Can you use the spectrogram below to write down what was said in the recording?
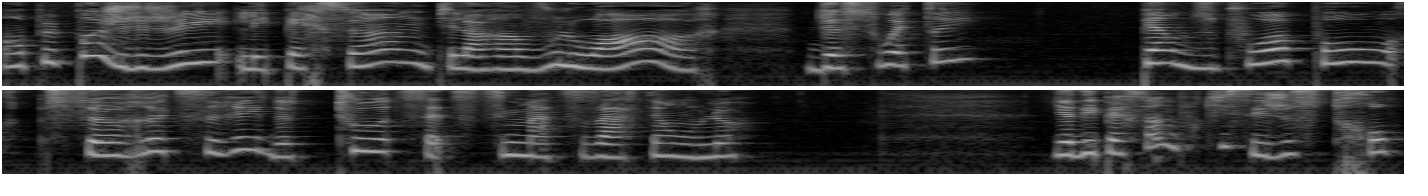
on peut pas juger les personnes puis leur en vouloir de souhaiter perdre du poids pour se retirer de toute cette stigmatisation-là. Il y a des personnes pour qui c'est juste trop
